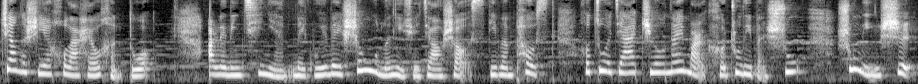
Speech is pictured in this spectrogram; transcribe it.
这样的实验后来还有很多。二零零七年，美国一位生物伦理学教授 Steven Post 和作家 Jill Neimark 合著了一本书，书名是。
